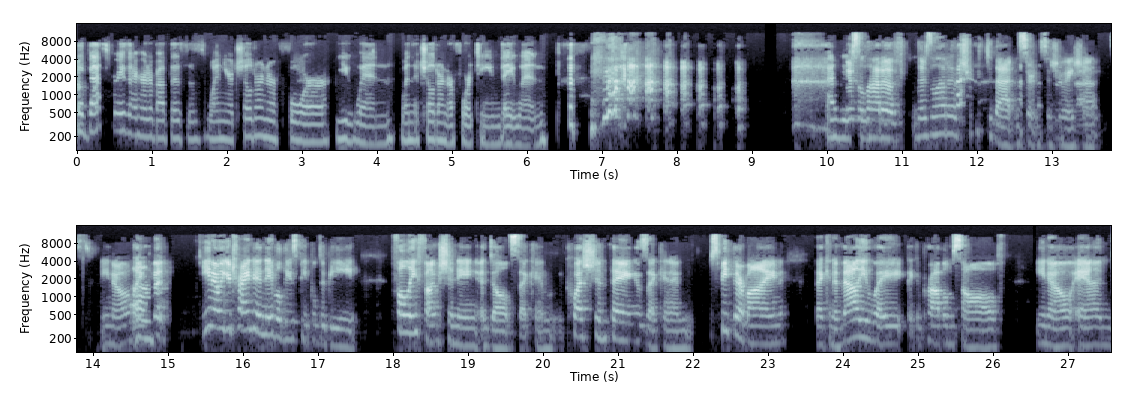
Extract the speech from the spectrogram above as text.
the best phrase I heard about this is when your children are four, you win. When the children are 14, they win. there's a lot of there's a lot of truth to that in certain situations. You know, like um, but you know, you're trying to enable these people to be fully functioning adults that can question things, that can speak their mind, that can evaluate, that can problem solve, you know, and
